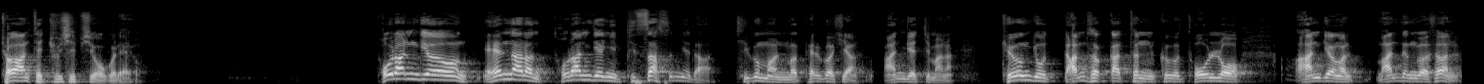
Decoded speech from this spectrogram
저한테 주십시오 그래요. 도란경 옛날은 도란경이 비쌌습니다. 지금은 뭐 별것이 아니겠지만 경주 남석 같은 그 돌로 안경을 만든 것은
